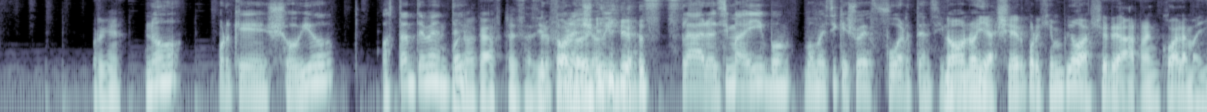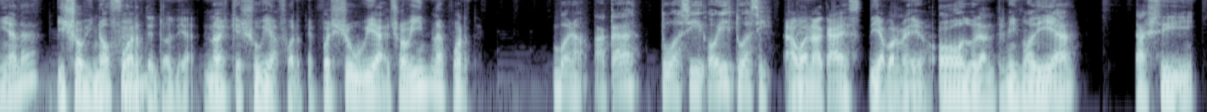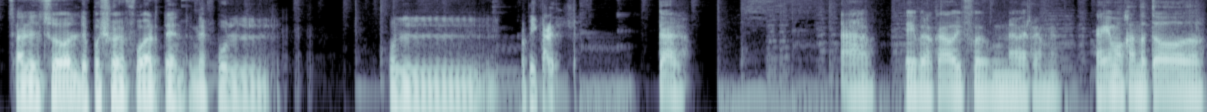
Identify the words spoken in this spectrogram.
¿Por qué? No porque llovió constantemente. Bueno, acá es así Pero fue todos una los llovizna. días. Claro, encima ahí vos, vos me decís que llueve fuerte encima. No, no, y ayer, por ejemplo, ayer arrancó a la mañana y llovinó fuerte todo el día. No es que lluvia fuerte, fue lluvia, llovizna fuerte. Bueno, acá estuvo así, hoy estuvo así. Ah, bueno, acá es día por medio. O durante el mismo día, está así, sale el sol, después llueve fuerte, ¿entendés? Full. Full. tropical. Claro. Ah, sí, pero acá hoy fue una verga. Me cagué mojando todo.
